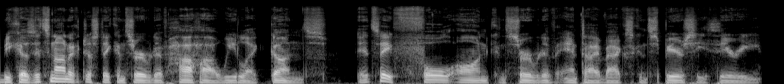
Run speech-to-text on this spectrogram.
Because it's not a, just a conservative, haha, we like guns. It's a full on conservative anti vax conspiracy theory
